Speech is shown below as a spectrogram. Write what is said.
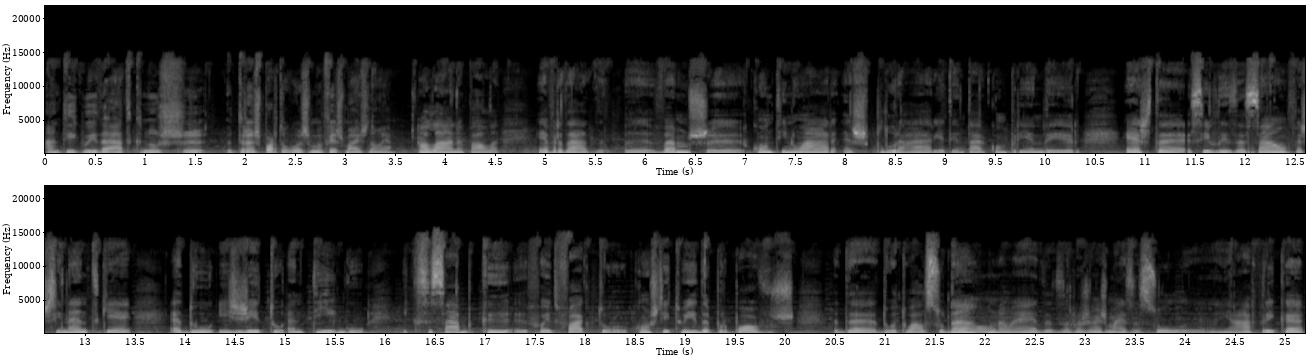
a antiguidade que nos eh, transporta hoje uma vez mais, não é? Olá, Ana Paula. É verdade. Eh, vamos eh, continuar a explorar e a tentar compreender esta civilização fascinante que é a do Egito Antigo e que se sabe que foi de facto constituída por povos da, do atual Sudão, não é? Das regiões mais a sul, em África,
